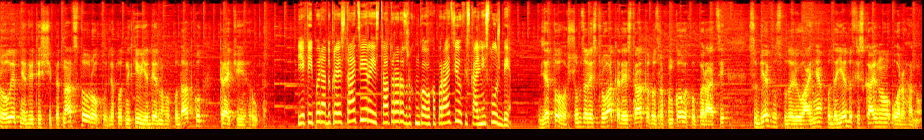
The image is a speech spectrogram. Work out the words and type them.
1 липня 2015 року для платників єдиного податку третьої групи. Який порядок реєстрації реєстратора розрахункових операцій у фіскальній службі? Для того, щоб зареєструвати реєстратор розрахункових операцій, суб'єкт господарювання подає до фіскального органу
